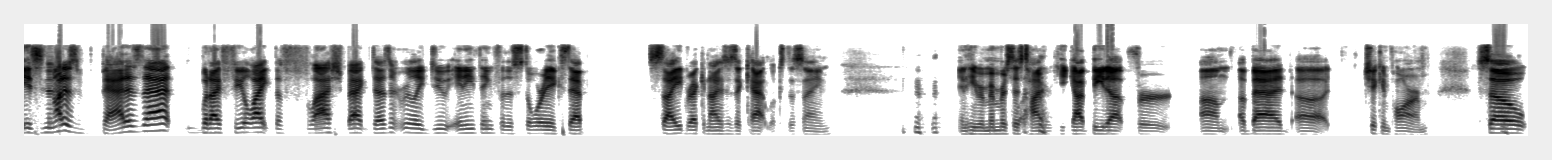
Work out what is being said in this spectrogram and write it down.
it's not as bad as that. But I feel like the flashback doesn't really do anything for the story except Sayid recognizes a cat looks the same, and he remembers his time he got beat up for um, a bad uh, chicken parm. So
